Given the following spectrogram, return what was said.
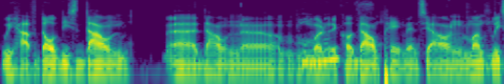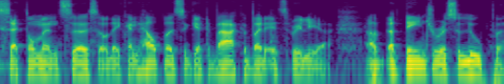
we have all these down. Uh, down, um, what do they call it? down payments? Yeah, on monthly settlements, uh, so they can help us get back. But it's really a, a, a dangerous loop.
